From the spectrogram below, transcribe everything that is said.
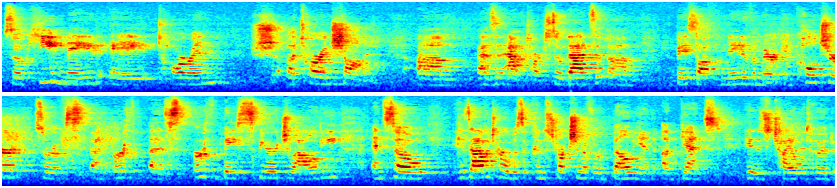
so he made a Tauren, a Tauren shaman um, as an avatar. So that's um, based off of Native American culture, sort of an earth, earth-based spirituality, and so his avatar was a construction of rebellion against his childhood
